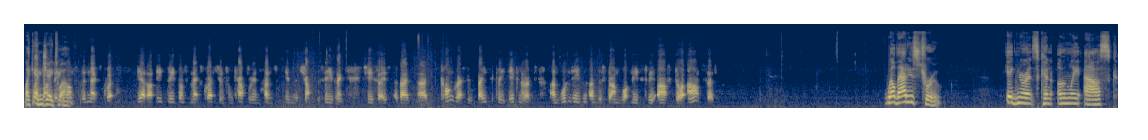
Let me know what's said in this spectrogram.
like MJ12. Yeah, that leads on to the next question from Catherine Hunt in the chat this evening. She says about uh, Congress is basically ignorant and wouldn't even understand what needs to be asked or answered. Well, that is true. Ignorance can only ask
